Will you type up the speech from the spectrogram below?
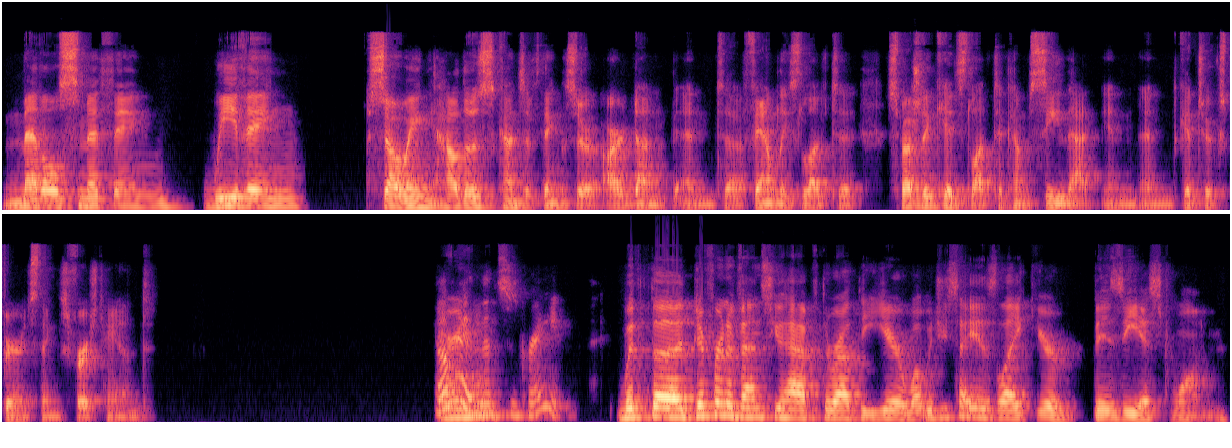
metal smithing, weaving, sewing, how those kinds of things are, are done. And uh, families love to, especially kids, love to come see that and, and get to experience things firsthand. Okay, nice. that's great. With the different events you have throughout the year, what would you say is like your busiest one?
